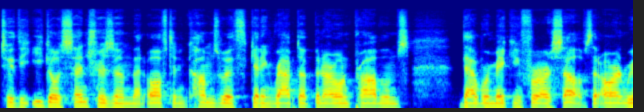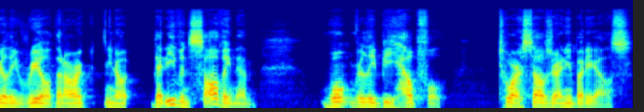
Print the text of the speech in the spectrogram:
to the egocentrism that often comes with getting wrapped up in our own problems that we're making for ourselves that aren't really real, that aren't, you know, that even solving them won't really be helpful to ourselves or anybody else.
